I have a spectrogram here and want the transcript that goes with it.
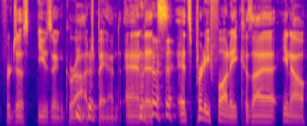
for just using GarageBand, and it's it's pretty funny because I, you know,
